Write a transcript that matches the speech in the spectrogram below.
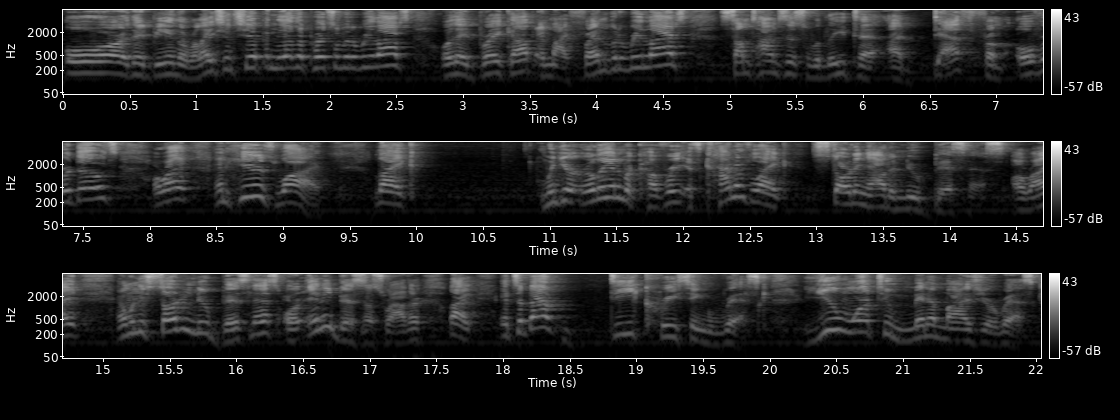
or they'd be in the relationship and the other person would relapse, or they'd break up and my friend would relapse. Sometimes this would lead to a death from overdose, all right? And here's why. Like, when you're early in recovery, it's kind of like starting out a new business, all right? And when you start a new business, or any business rather, like, it's about decreasing risk. You want to minimize your risk.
